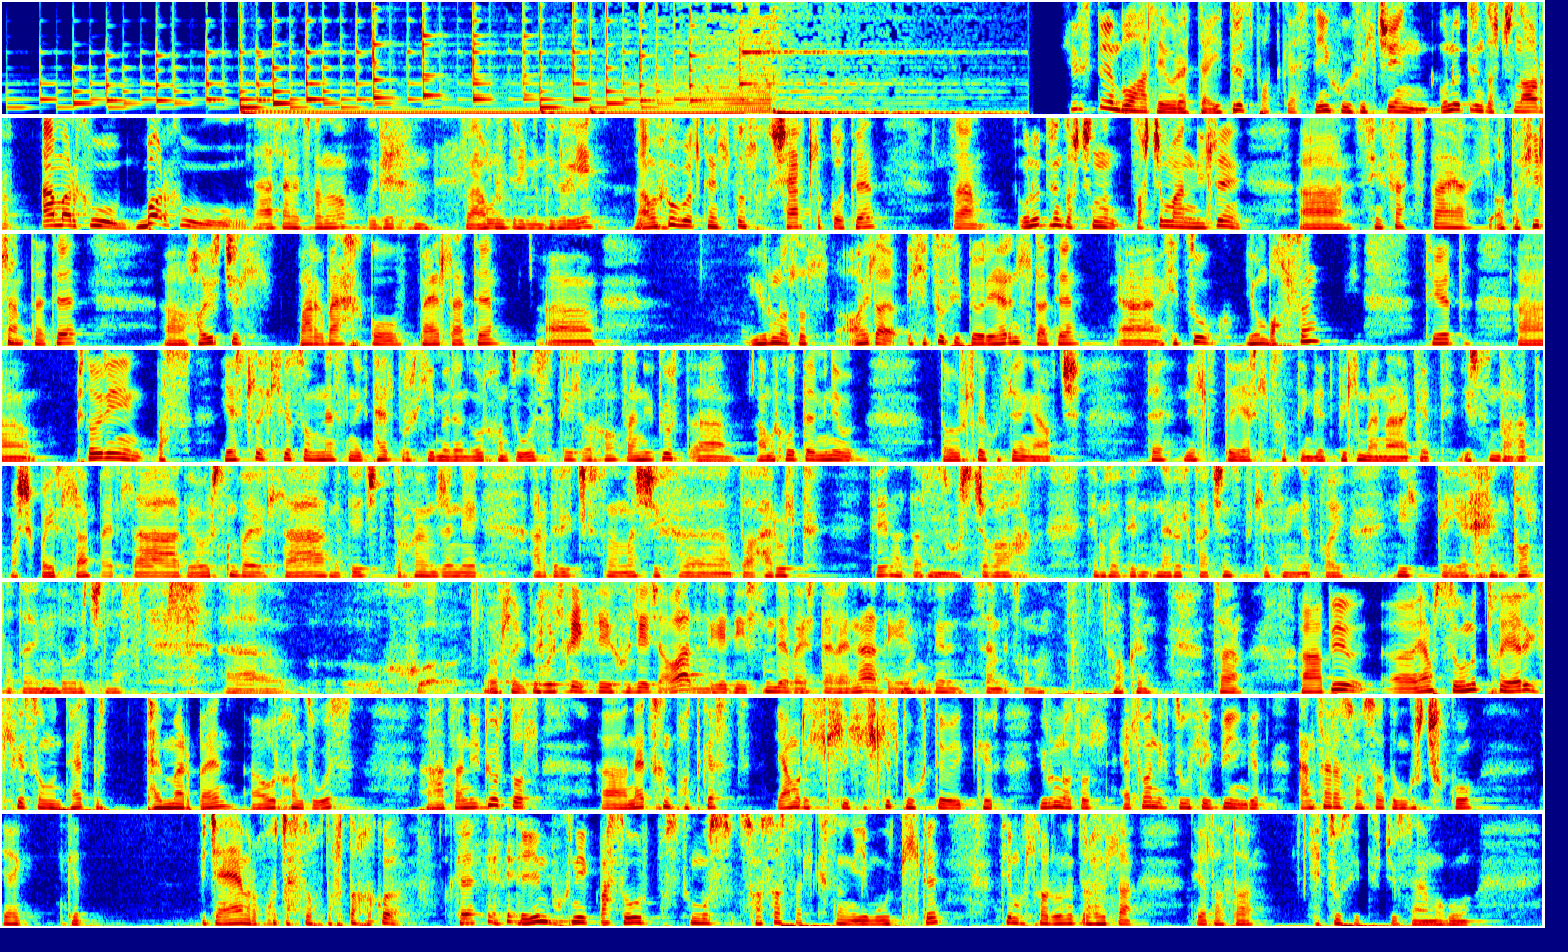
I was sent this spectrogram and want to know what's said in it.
Хэрэгтэй буу хаалын өрөөтэй Идрес подкаст инхүү эхэлж байна. Өнөөдрийн зочноор Амархүү Борхүү. За сайн байцгаана уу? Бүгдээрт нь За өнөөдрийн мэндийг хүргэе. Амархүүг бол танилцуулах шаардлагагүй те. За өнөөдрийн зочин зочин маань нилээн сенсацтай одоо хил хамтаа те 2 жил баг байхгүй байлаа те. Ер нь бол ойло хэцүү сэдвээр ярина л та те. Хэцүү юм болсон. Тэгээд бит хоёрын бас ярьцлага эхлэхээс өмнөөс нэг тайлбар хиймээр байна өөрийнхөө зүгээс. Тэгэл байх уу? За нэгдүгürt амархуудаа миний одоо урилгыг хүлээн авч тэ нээлттэй ярилцахад ингээд бэлэн байна гэд ирсэн байгаад маш их баярлалаа. Баярлалаа. Тэгээ өөрсөнд баярлалаа. Мэдээж тодорхой хэмжээний ард иргэж гисэн маш их одоо хариулт тий надаас хүсэж байгаа. Тийм болохоор тэрэнд нариулт гачин сэтгэлээс ингээд гоё нээлттэй ярихын тулд одоо ингээд өөрөө чинь бас урилгыг урилгыг тий хүлээж аваад тэгээд ирсэндээ баяртай байна. Тэгээд бүгдээр сайн байцгаана. Окей. За би ямар ч өнөөдрийнхөө яриг эхлэхээс өмнө тайлбар тавьмаар байна. Өөрийнхөө зүгээс. А за нэгдүгürt бол найзахын подкаст ямар эхлэл эхлэл түүхтэй вэ гэхээр ер нь бол альва нэг зүйлийг би ингээд ганцаараа сонсоод өнгөрчихгүй яг ингээд би ч амар ухаж асуух дуртай байхгүй юу. Окей. Тэгээ энэ бүхнийг бас өөр бус хүмүүс сонсоосоо л гэсэн юм үүдэлтэй. Тийм болохоор өнөөдөр хоёлаа Тэгэл одоо хэцүү сэтвчүүлсэн хамаагүй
